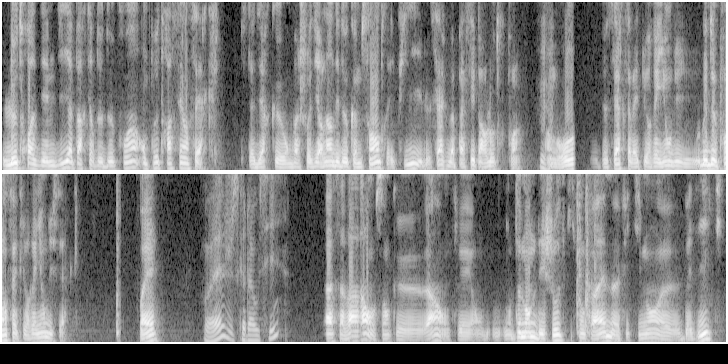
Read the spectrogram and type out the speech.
Le troisième dit, à partir de deux points, on peut tracer un cercle. C'est-à-dire qu'on va choisir l'un des deux comme centre, et puis le cercle va passer par l'autre point. En Mhm. gros, le cercle, ça va être le rayon du... Les deux points, ça va être le rayon du cercle. Ouais, Ouais, jusque-là aussi. ah, ça va, on sent que hein, on, fait, on, on demande des choses qui sont quand même effectivement euh, basiques.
